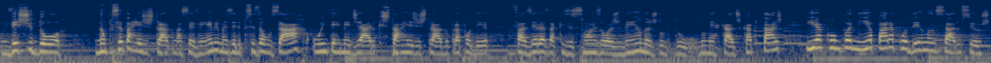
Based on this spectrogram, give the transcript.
o investidor não precisa estar registrado na CVM, mas ele precisa usar o intermediário que está registrado para poder fazer as aquisições ou as vendas do, do, do, mercado de capitais e a companhia, para poder lançar os seus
